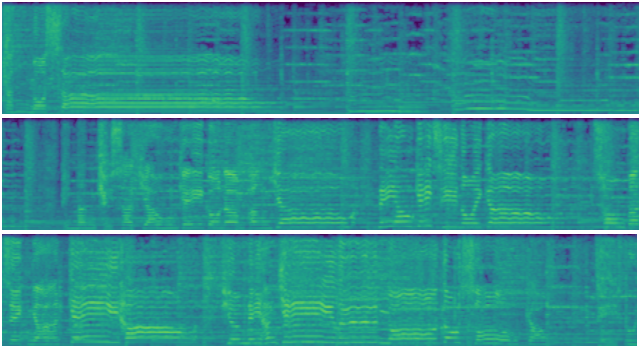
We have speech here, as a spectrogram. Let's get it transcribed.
紧我手。别问其实有几个男朋友，你有几次内疚，苍白积压几口，让你肯依恋。地阔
